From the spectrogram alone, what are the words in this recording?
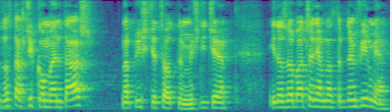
Zostawcie komentarz, napiszcie co o tym myślicie i do zobaczenia w następnym filmie.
